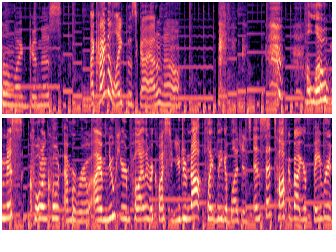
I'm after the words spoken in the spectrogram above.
Oh my goodness. I kind of like this guy. I don't know. Hello, Miss quote unquote Emiru. I am new here and politely requesting you do not play League of Legends. Instead, talk about your favorite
